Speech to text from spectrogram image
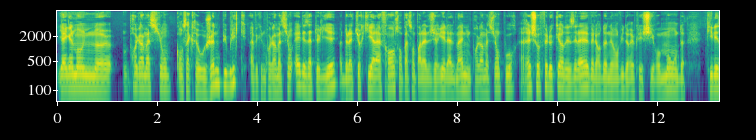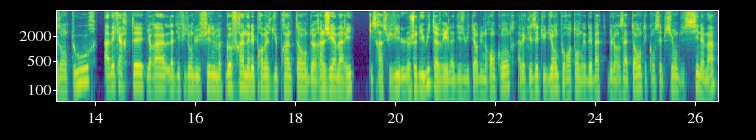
Il y a également une euh, programmation consacrée au jeune public, avec une programmation et des ateliers, de la Turquie à la France, en passant par l'Algérie et l'Allemagne, une programmation pour réchauffer le cœur des élèves et leur donner envie de réfléchir au monde qui les entoure. Avec Arte, il y aura la diffusion du film Gofran et les promesses du printemps de Raji Amari, qui sera suivi le jeudi 8 avril à 18h d'une rencontre avec les étudiants pour entendre et débattre de leurs attentes et conceptions du cinéma.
